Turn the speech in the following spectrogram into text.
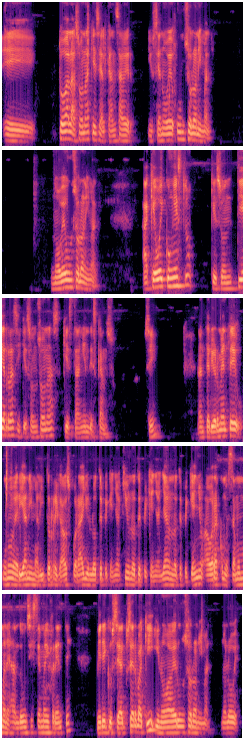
eh, toda la zona que se alcanza a ver y usted no ve un solo animal. No ve un solo animal. ¿A qué voy con esto? que son tierras y que son zonas que están en descanso, ¿sí? Anteriormente uno vería animalitos regados por ahí, un lote pequeño aquí, un lote pequeño allá, un lote pequeño. Ahora como estamos manejando un sistema diferente, mire que usted observa aquí y no va a haber un solo animal, no lo ve.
